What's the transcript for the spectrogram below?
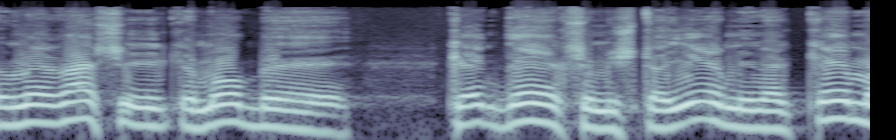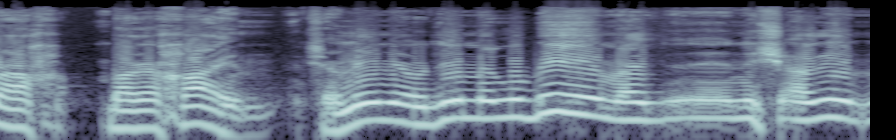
אומר רש"י, כמו בכן דרך שמשתייר מן הקמח בריחיים. גשמים יורדים מרובים, אז אה, נשארים.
